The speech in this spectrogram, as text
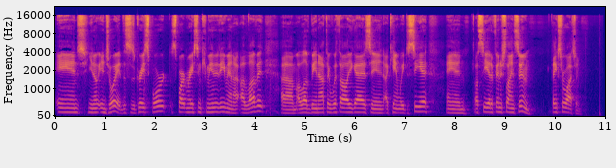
And you know enjoy it. This is a great sport, Spartan racing community, man. I, I love it. Um, I love being out there with all you guys, and I can't wait to see you. And I'll see you at a finish line soon. Thanks for watching.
